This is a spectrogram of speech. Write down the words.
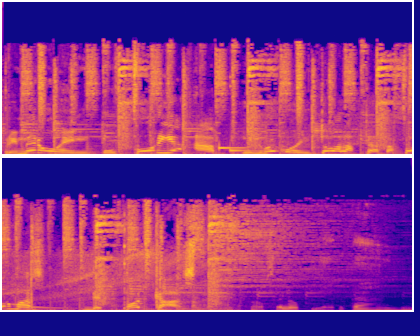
primero en Euforia App y luego en todas las plataformas de podcast. No se lo pierdan.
